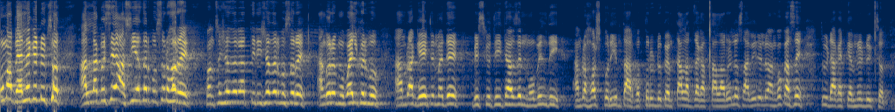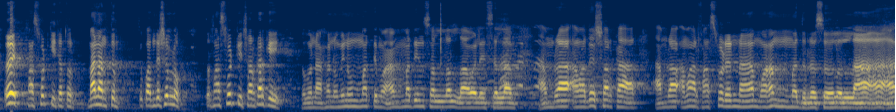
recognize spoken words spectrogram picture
ওমা বেলেগে ঢুকছ আল্লাহ কইছে আশি হাজার বছর হরে, পঞ্চাশ হাজার আর তিরিশ হাজার বছরে আঙ্গরে মোবাইল করব। আমরা গেটের মধ্যে বিস্কুট থ্রি থাউজেন্ড মোবিল দিই আমরা হস করি তারপর তোর ঢুকাম তালার জায়গা, তালা রইল, চাবি রইল আঙ্গ কাছে তুই ডাকাত কেমনে ঢুকছ ওই পাসপোর্ট কিটা তোর? মানান তুম। তুই কোন দেশের লোক? তোর পাসপোর্ট কি? সরকার কি? মোহাম্মদিন সাল্লাম। আমরা, আমাদের সরকার, আমরা, আমার পাসপোর্টের নাম মোহাম্মদ রসুল্লাহ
